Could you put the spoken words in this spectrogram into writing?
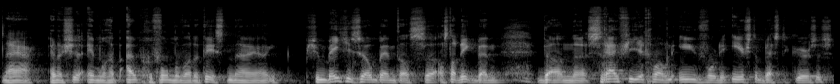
nou ja, en als je eenmaal hebt uitgevonden wat het is, nou ja, als je een beetje zo bent als, als dat ik ben, dan schrijf je je gewoon in voor de eerste beste cursus.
